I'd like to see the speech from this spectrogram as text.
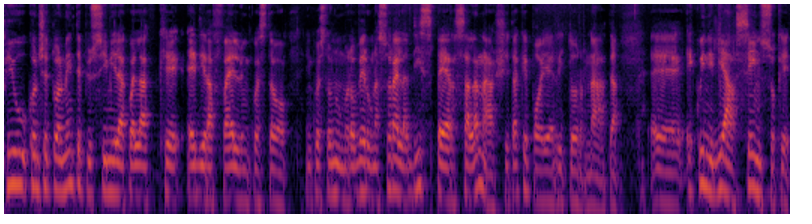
più concettualmente più simile a quella che è di Raffaello in questo, in questo numero, ovvero una sorella dispersa alla nascita che poi è ritornata eh, e quindi gli ha senso che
